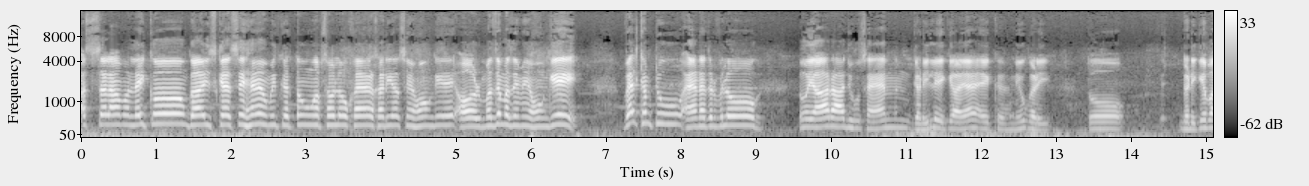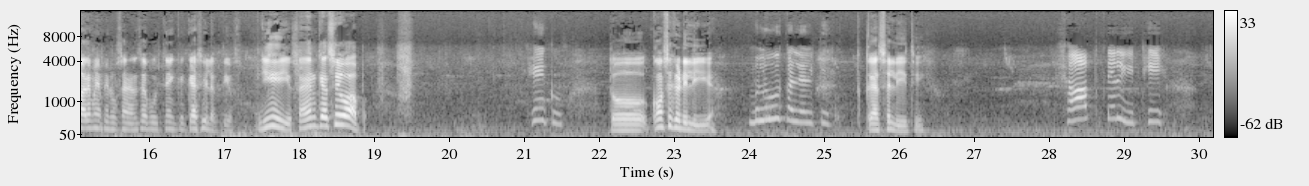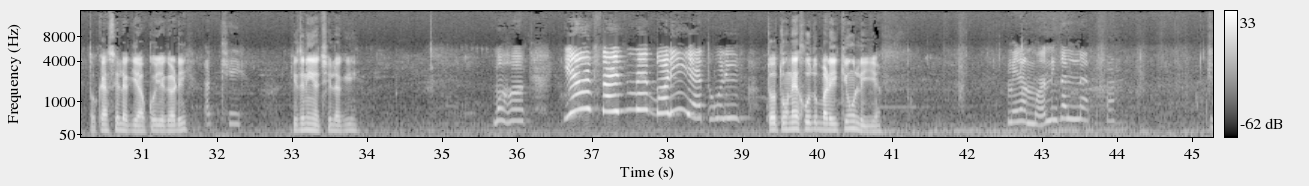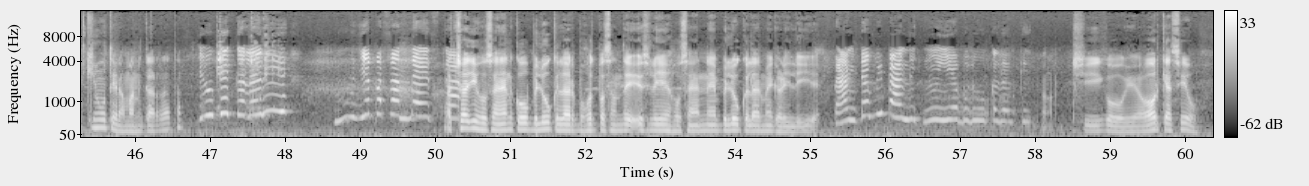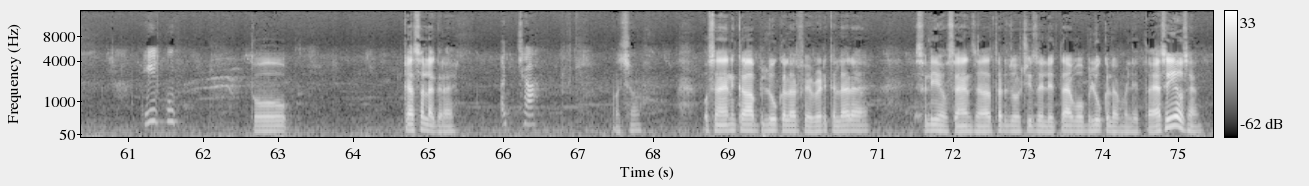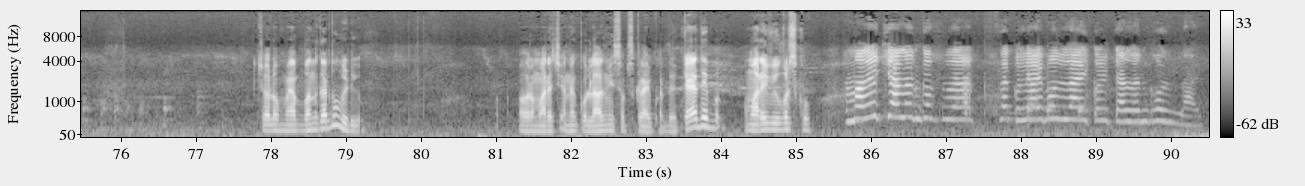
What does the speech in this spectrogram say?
असलकुम गाइस कैसे हैं? उम्मीद करता हूँ आप सब लोग खैर खैरियत से होंगे और मज़े मज़े में होंगे। Welcome to another vlog तो यार आज हुसैन घड़ी लेके आया है एक न्यू घड़ी। तो घड़ी के बारे में फिर हुसैन से पूछते हैं कि कैसी लगती है जी हुसैन कैसे हो आप? ठीक हूँ। तो कौन सी घड़ी ली है? ब्लू कलर की। कैसे ली थी? शॉप से ली थी। तो कैसी लगी आपको ये घड़ी अच्छी। कितनी अच्छी लगी? बहुत। ये साइज़ में बड़ी है थोड़ी। तो तूने खुद बड़ी क्यों ली है? मेरा मन कर रहा था। क्यों तेरा मन कर रहा था? क्योंकि कलर ही मुझे पसंद है इसका। अच्छा जी हुसैन को ब्लू कलर बहुत पसंद है इसलिए हुसैन ने ब्लू कलर में घड़ी ली है। ब्लू कलर की। ठीक हो गया। और कैसे हो? ठीक हूँ। तो कैसा लग रहा है? अच्छा। अच्छा। हुसैन का ब्लू कलर फेवरेट कलर है इसलिए हुसैन ज़्यादातर जो चीज़ें लेता है वो ब्लू कलर में लेता है। ऐसे ही है हुसैन? चलो मैं अब बंद कर दूँ वीडियो? और हमारे चैनल को लाजमी सब्सक्राइब कर दे। कह दे हमारे व्यूवर्स को। I will go to Dylan, go live.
